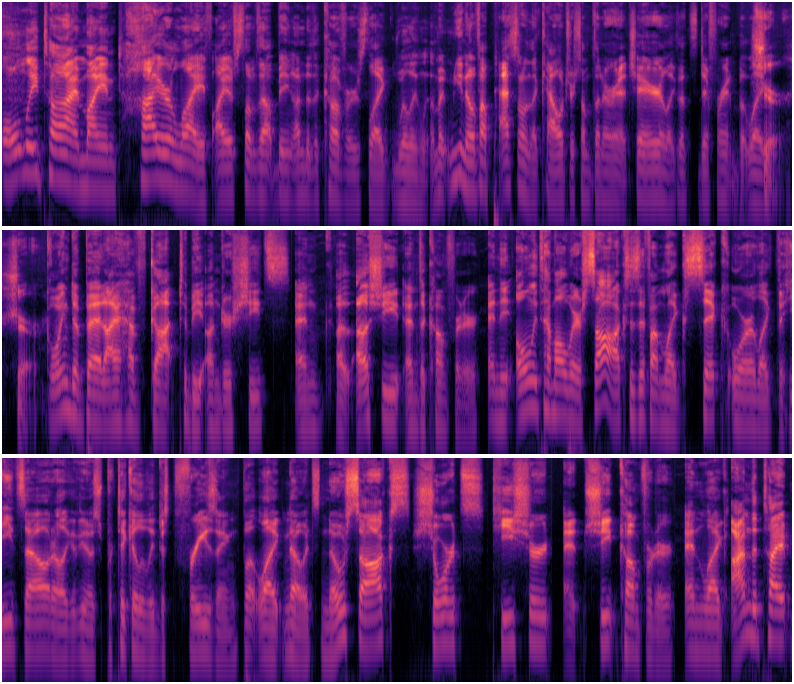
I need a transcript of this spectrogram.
only time my entire life I have slept without being under the covers, like willingly. I mean, you know, if I pass it on the couch or something or in a chair, like that's different. But like, sure, sure. Going to bed, I have got to be under sheets and a, a sheet and the comforter. And the only time I'll wear socks is if I'm like sick or like the heat's out or like you know it's particularly just freezing. But like no, it's no socks, shorts, t-shirt, and sheet comforter. And like I'm the type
